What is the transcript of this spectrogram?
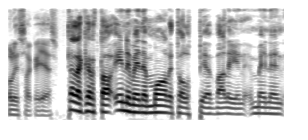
olisi aika jees. Tällä kertaa en mene maalitolppien väliin, menen,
